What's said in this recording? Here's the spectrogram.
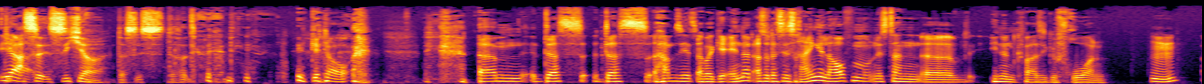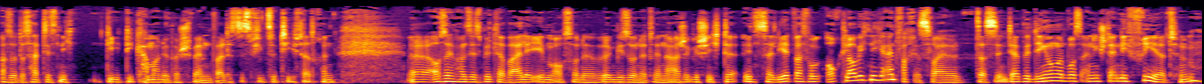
die ja, Asse ist sicher. Das ist das genau. ähm, das, das haben sie jetzt aber geändert. Also das ist reingelaufen und ist dann äh, innen quasi gefroren. Mhm. Also das hat jetzt nicht die, die Kammern überschwemmt, weil das ist viel zu tief da drin. Äh, außerdem haben sie jetzt mittlerweile eben auch so eine irgendwie so eine Drainagegeschichte installiert, was wohl auch glaube ich nicht einfach ist, weil das sind ja Bedingungen, wo es eigentlich ständig friert. Hm?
